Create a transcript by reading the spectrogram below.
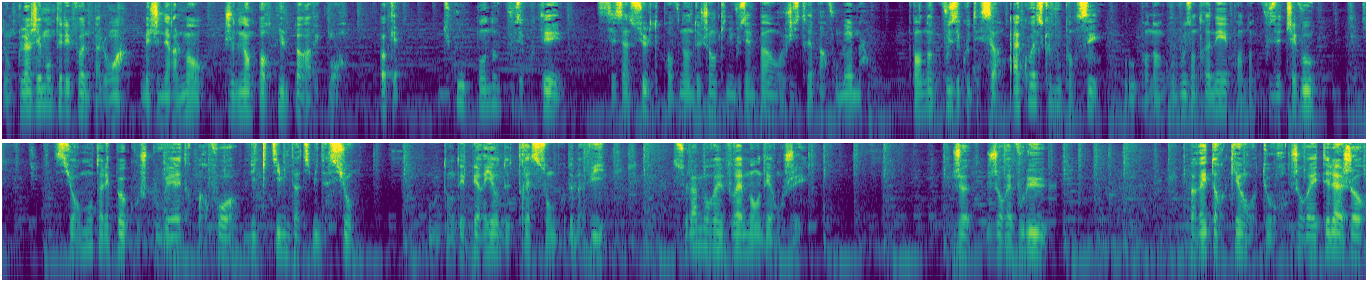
Donc là j'ai mon téléphone pas loin, mais généralement, je ne l'emporte nulle part avec moi. Ok. Du coup, pendant que vous écoutez ces insultes provenant de gens qui ne vous aiment pas enregistrer par vous-même, pendant que vous écoutez ça, à quoi est-ce que vous pensez? Ou pendant que vous vous entraînez, pendant que vous êtes chez vous? Si on remonte à l'époque où je pouvais être parfois victime d'intimidation, ou dans des périodes très sombres de ma vie, cela m'aurait vraiment dérangé. Je, j'aurais voulu rétorquer en retour. J'aurais été là, genre,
